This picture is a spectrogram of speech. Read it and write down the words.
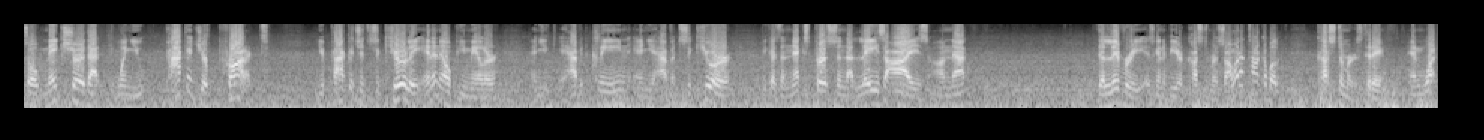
So make sure that when you package your product, you package it securely in an LP mailer and you have it clean and you have it secure because the next person that lays eyes on that delivery is going to be your customer. So I want to talk about customers today and what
